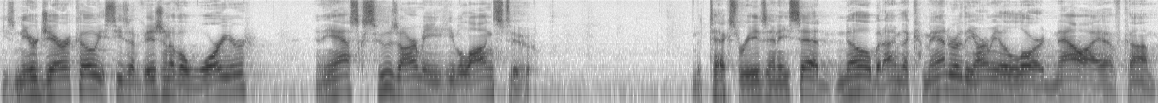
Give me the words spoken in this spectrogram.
He's near Jericho. He sees a vision of a warrior, and he asks whose army he belongs to. The text reads, And he said, No, but I'm the commander of the army of the Lord. Now I have come.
